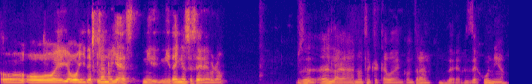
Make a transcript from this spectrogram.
O, o, de plano ya es, mi, daño se cerebró. Pues es la nota que acabo de encontrar, desde junio.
